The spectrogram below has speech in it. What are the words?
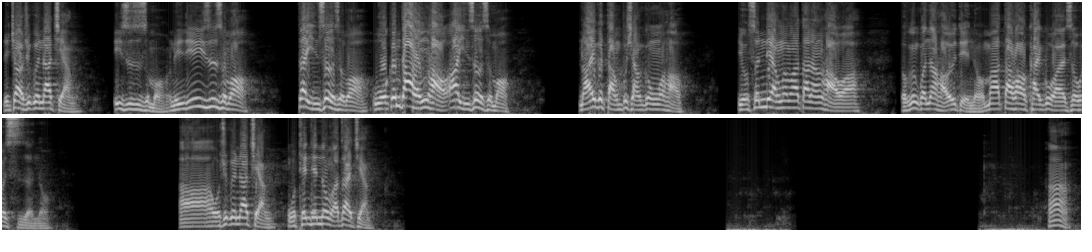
你叫我去跟他讲，意思是什么？你的意思是什么？在影射什么？我跟他很好啊，影射什么？哪一个党不想跟我好？有声量他妈当然好啊，我跟馆长好一点哦，妈大炮开过来的时候会死人哦。啊！我就跟他讲，我天天都嘛在讲。啊！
